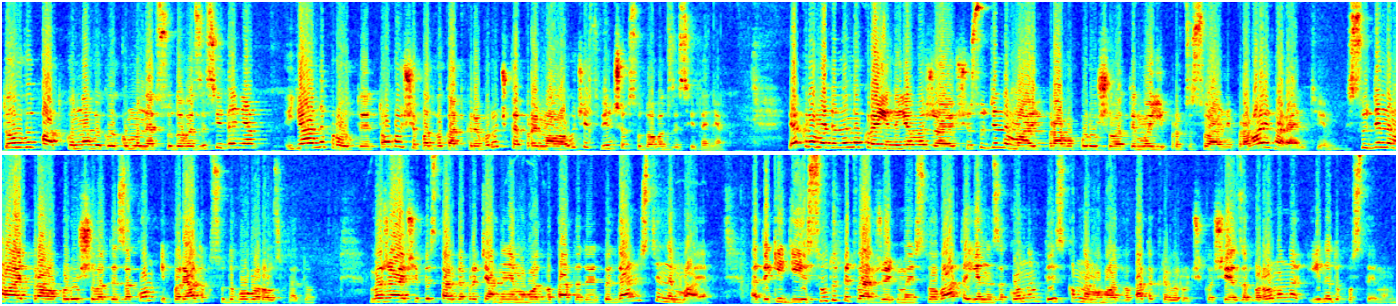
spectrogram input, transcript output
то у випадку не виклику мене в судове засідання я не проти того, щоб адвокат Криворучка приймала участь в інших судових засіданнях. Як громадянин України я вважаю, що судді не мають права порушувати мої процесуальні права і гарантії. Судді не мають права порушувати закон і порядок судового розгляду. Вважаю, що підстав для притягнення мого адвоката до відповідальності немає. А такі дії суду підтверджують мої слова та є незаконним тиском на мого адвоката Криворучко, що є заборонено і недопустимим.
